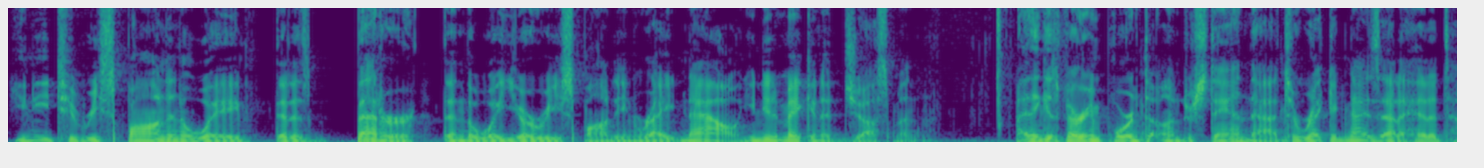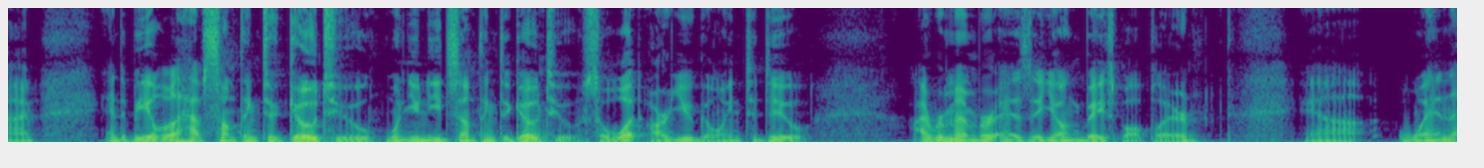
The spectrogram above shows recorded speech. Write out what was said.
You need to respond in a way that is better than the way you're responding right now. You need to make an adjustment. I think it's very important to understand that, to recognize that ahead of time, and to be able to have something to go to when you need something to go to. So, what are you going to do? I remember as a young baseball player, uh, when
